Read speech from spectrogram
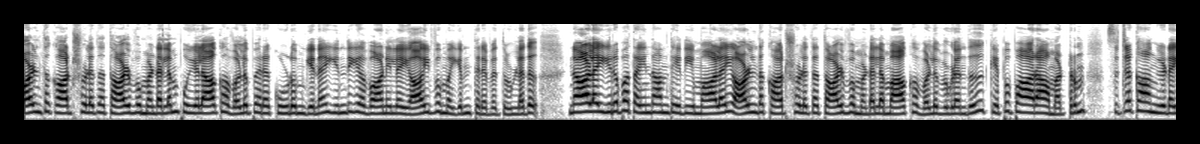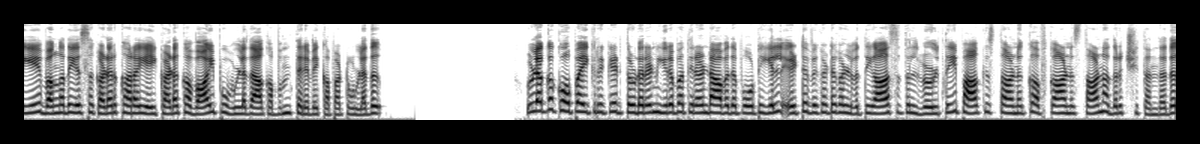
ஆழ்ந்த காற்றழுத்த தாழ்வு மண்டலம் புயலாக வலுப்பெறக்கூடும் என இந்திய வானிலை ஆய்வு மையம் தெரிவித்துள்ளது. நாளை இருபத்தைந்தாம் தேதி மாலை ஆழ்ந்த காற்றழுத்த தாழ்வு மண்டலமாக வலுவிழந்து கெப்புபாரா மற்றும் சிட்டகாங் இடையே வங்கதேச கடற்கரையை கடக்க வாய்ப்பு உள்ளதாகவும் தெரிவிக்கப்பட்டுள்ளது. உலகக்கோப்பை கிரிக்கெட் தொடரின் இருபத்தி இரண்டாவது போட்டியில் எட்டு விக்கெட்டுகள் வித்தியாசத்தில் வீழ்த்தி பாகிஸ்தானுக்கு ஆப்கானிஸ்தான் அதிர்ச்சி தந்தது.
